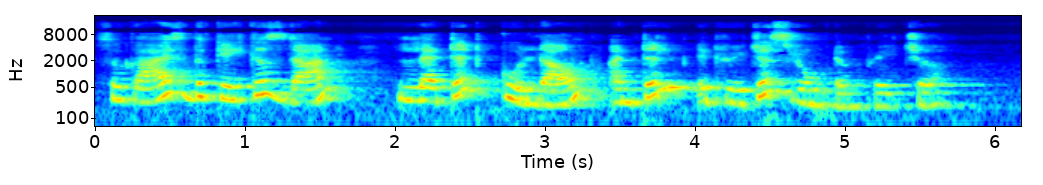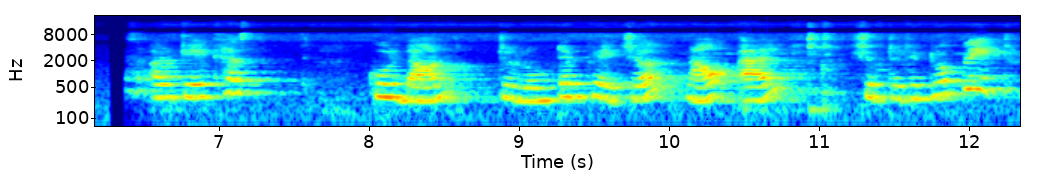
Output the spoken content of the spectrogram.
So guys, the cake is done. Let it cool down until it reaches room temperature. Our cake has cooled down to room temperature. Now I'll shift it into a plate.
